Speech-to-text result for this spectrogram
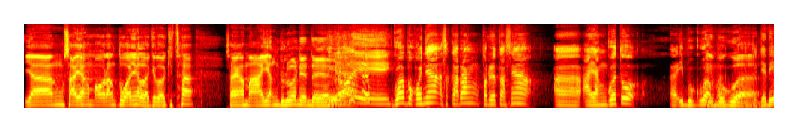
yang sayang sama orang tuanya lah. Kalau kita sayang sama ayang duluan ya Nda ya. Iya. Gue pokoknya sekarang prioritasnya eh, ayang gue tuh eh, ibu gue. Ibu gua. Gitu. Jadi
